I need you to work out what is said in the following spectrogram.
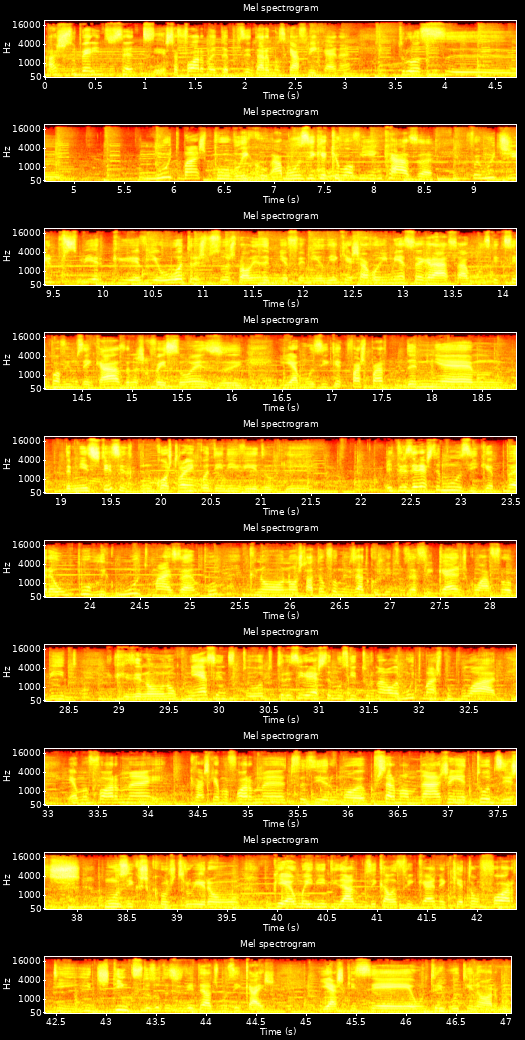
Acho super interessante esta forma de apresentar a música africana. Trouxe muito mais público à música que eu ouvia em casa. Foi muito giro perceber que havia outras pessoas para além da minha família que achavam imensa graça à música que sempre ouvimos em casa, nas refeições e, à música que faz parte da minha, da minha existência, de que me constrói enquanto indivíduo. E, e trazer esta música para um público muito mais amplo, que não, não está tão familiarizado com os ritmos africanos, com o afrobeat, quer dizer, não, não conhecem de todo, trazer esta música e torná-la muito mais popular é uma forma, que eu acho que é uma forma de fazer uma, prestar uma homenagem a todos estes músicos que construíram o que é uma identidade musical africana que é tão forte e, e distingue-se das outras identidades musicais. E acho que isso é um tributo enorme.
